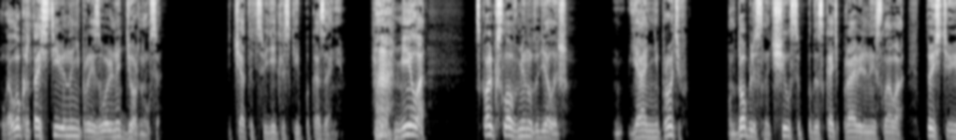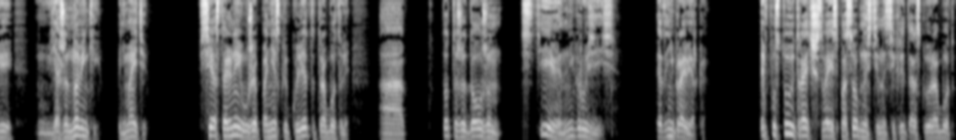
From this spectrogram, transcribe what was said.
Уголок рта Стивена непроизвольно дернулся. Печатать свидетельские показания. «Ха, мило!» Сколько слов в минуту делаешь? Я не против. Он доблестно чился подыскать правильные слова. То есть, э, я же новенький, понимаете? Все остальные уже по нескольку лет отработали, а кто-то же должен... Стивен, не грузись. Это не проверка. Ты впустую тратишь свои способности на секретарскую работу.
